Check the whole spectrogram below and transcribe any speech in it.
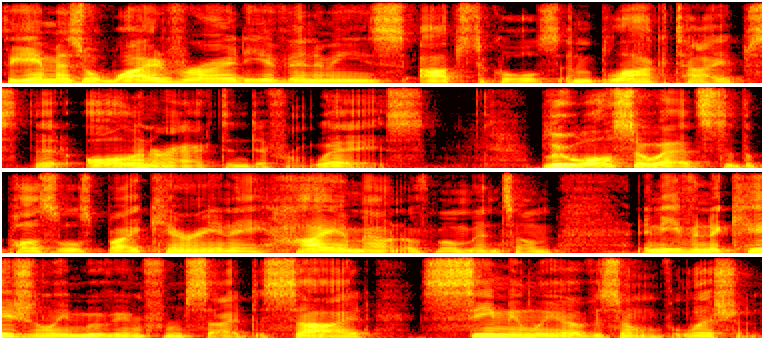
The game has a wide variety of enemies, obstacles, and block types that all interact in different ways. Blue also adds to the puzzles by carrying a high amount of momentum and even occasionally moving from side to side, seemingly of his own volition.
